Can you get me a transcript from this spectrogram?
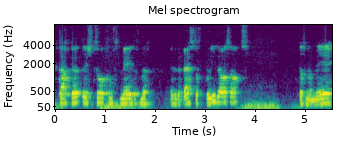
Ich glaube, dort ist die Zukunft mehr, dass man eben der Best-of-Breed-Ansatz, dass man mehr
